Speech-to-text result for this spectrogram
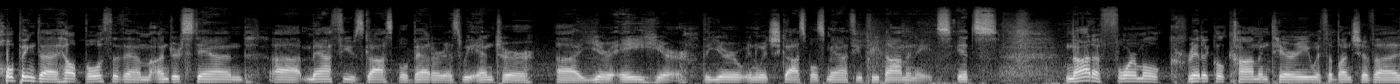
hoping to help both of them understand uh, Matthew's gospel better as we enter uh, year A here, the year in which Gospels Matthew predominates. It's not a formal critical commentary with a bunch of uh,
